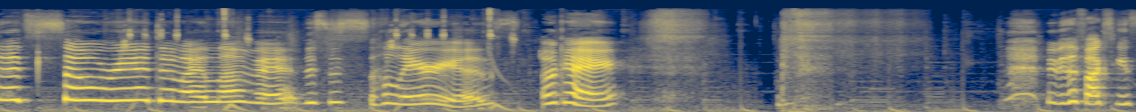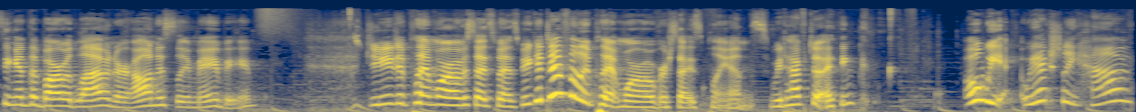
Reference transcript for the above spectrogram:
That's so random. I love it. This is hilarious. Okay. maybe the fox can sing at the bar with lavender. Honestly, maybe. Do you need to plant more oversized plants? We could definitely plant more oversized plants. We'd have to, I think. Oh, we we actually have.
